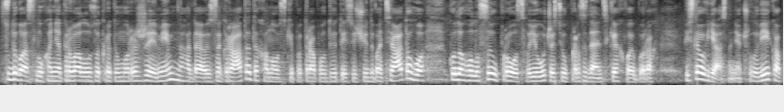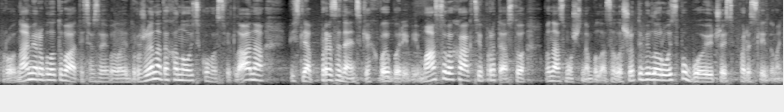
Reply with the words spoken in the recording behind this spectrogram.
Судове слухання тривало у закритому режимі. Нагадаю, за грати Тихановський потрапив 2020-го, коли оголосив про свою участь у президентських виборах. Після ув'язнення чоловіка про наміри балотуватися заявила і дружина Тихановського Світлана. Після президентських виборів і масових акцій протесту вона змушена була залишити Білорусь, побоюючись переслідувань.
